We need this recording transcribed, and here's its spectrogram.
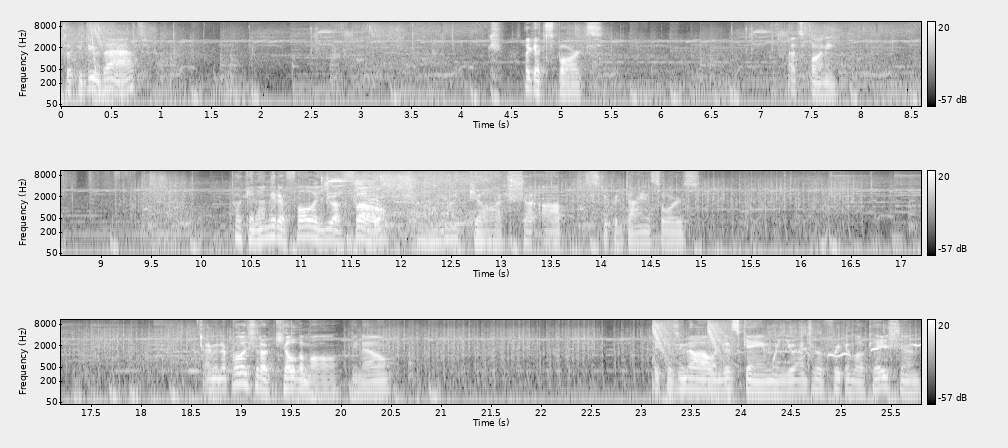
So if you do that... Look at Sparx. That's funny. Okay, now I need to follow a UFO. God, shut up. Stupid dinosaurs. I mean, I probably should have killed them all, you know? Because you know how in this game, when you enter a freaking location,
